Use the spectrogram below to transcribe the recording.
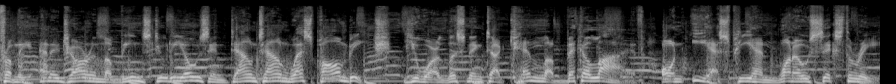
From the Anidjar and Levine Studios in downtown West Palm Beach, you are listening to Ken LaVicka Live on ESPN 1063.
